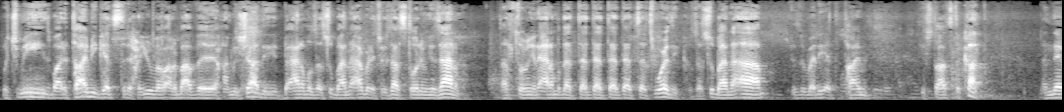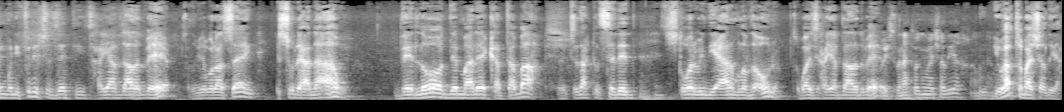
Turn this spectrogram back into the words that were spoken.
which means by the time he gets to the Chayuv of Arba Hamisha, the animals are Subhanah so he's not storing his animal. Not storing an animal that, that, that, that, that that's worthy, because the Subhanah is already at the time he starts to cut. And then when he finishes it, he's Hayav Dalat Beher. So what I was saying, Isure Hanahu. Velo de mare katabah. It's not considered slaughtering the animal of the owner. So why is he chayav dalad Wait, so we're not talking about shaliach? You have to buy shaliach.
